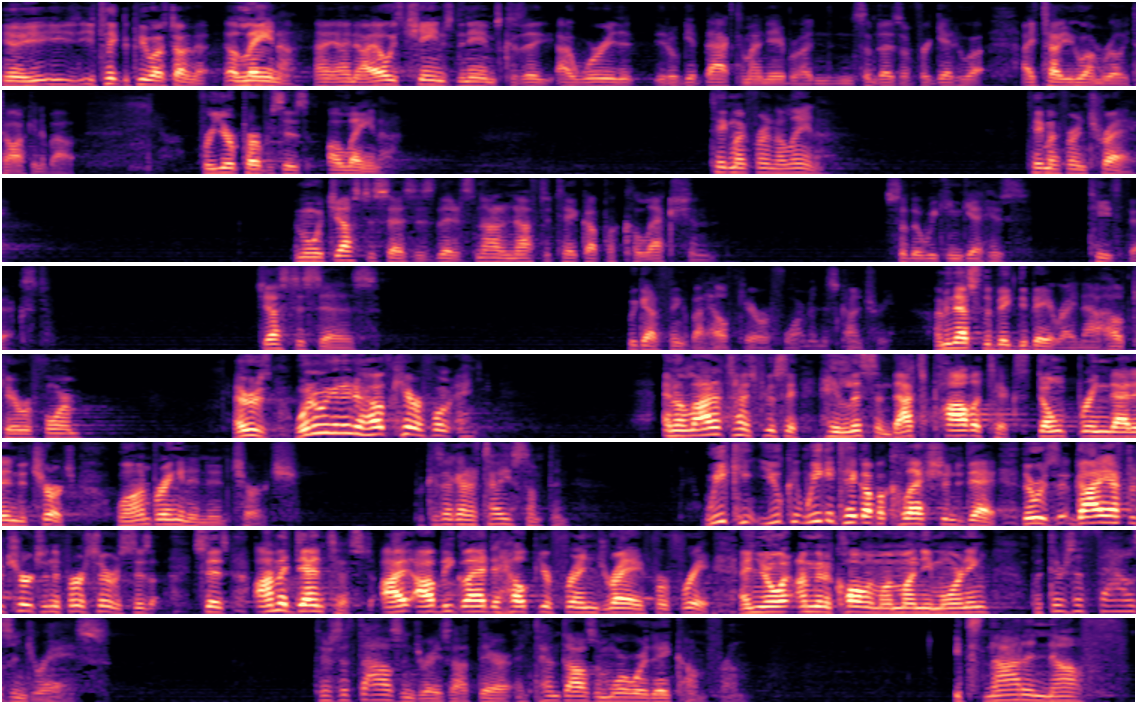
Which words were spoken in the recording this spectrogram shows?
You know, you, you, take the people I was talking about. Elena. I, I know. I always change the names because I, I, worry that it'll get back to my neighborhood, and sometimes I forget who I, I tell you who I'm really talking about. For your purposes, Elena. Take my friend Elena. Take my friend Trey. I mean, what justice says is that it's not enough to take up a collection so that we can get his teeth fixed. Justice says we got to think about health care reform in this country. I mean, that's the big debate right now health care reform. Everyone's, when are we going to do health care reform? And, and a lot of times people say, hey, listen, that's politics. Don't bring that into church. Well, I'm bringing it into church because I got to tell you something. We can, you can, we can take up a collection today. There was a guy after church in the first service says, says I'm a dentist. I, will be glad to help your friend Dre for free. And you know what? I'm going to call him on Monday morning. But there's a thousand Dre's. There's a thousand Dre's out there, and 10,000 more where they come from. It's not enough.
